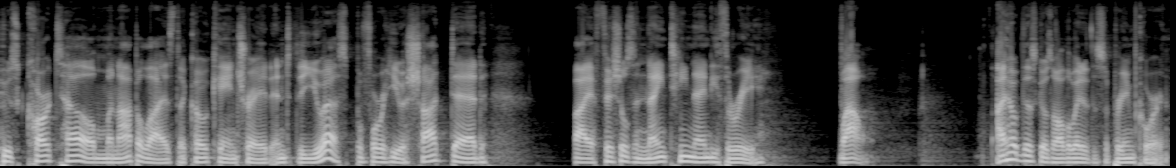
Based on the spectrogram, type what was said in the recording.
whose cartel monopolized the cocaine trade into the US before he was shot dead by officials in 1993. Wow. I hope this goes all the way to the Supreme Court.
